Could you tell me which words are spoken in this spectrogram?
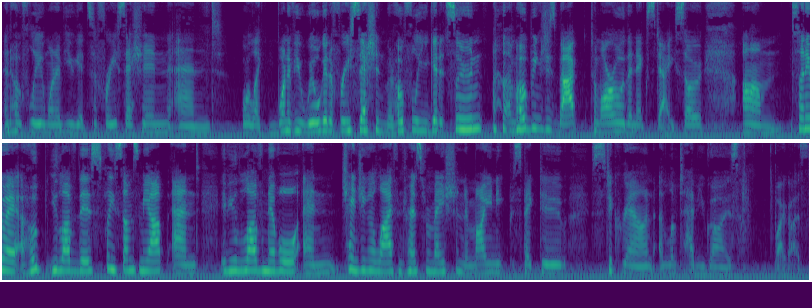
And hopefully one of you gets a free session and or like one of you will get a free session, but hopefully you get it soon. I'm hoping she's back tomorrow or the next day. So, um, so anyway, I hope you love this. Please thumbs me up. And if you love Neville and changing your life and transformation and my unique perspective, stick around. I'd love to have you guys. Bye guys.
